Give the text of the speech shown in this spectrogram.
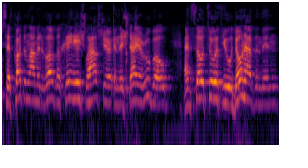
Sef Katan Lamed Vav V'chein Yesh L'Halshir in the Shtaya Rubo, and so too if you don't have the Min,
